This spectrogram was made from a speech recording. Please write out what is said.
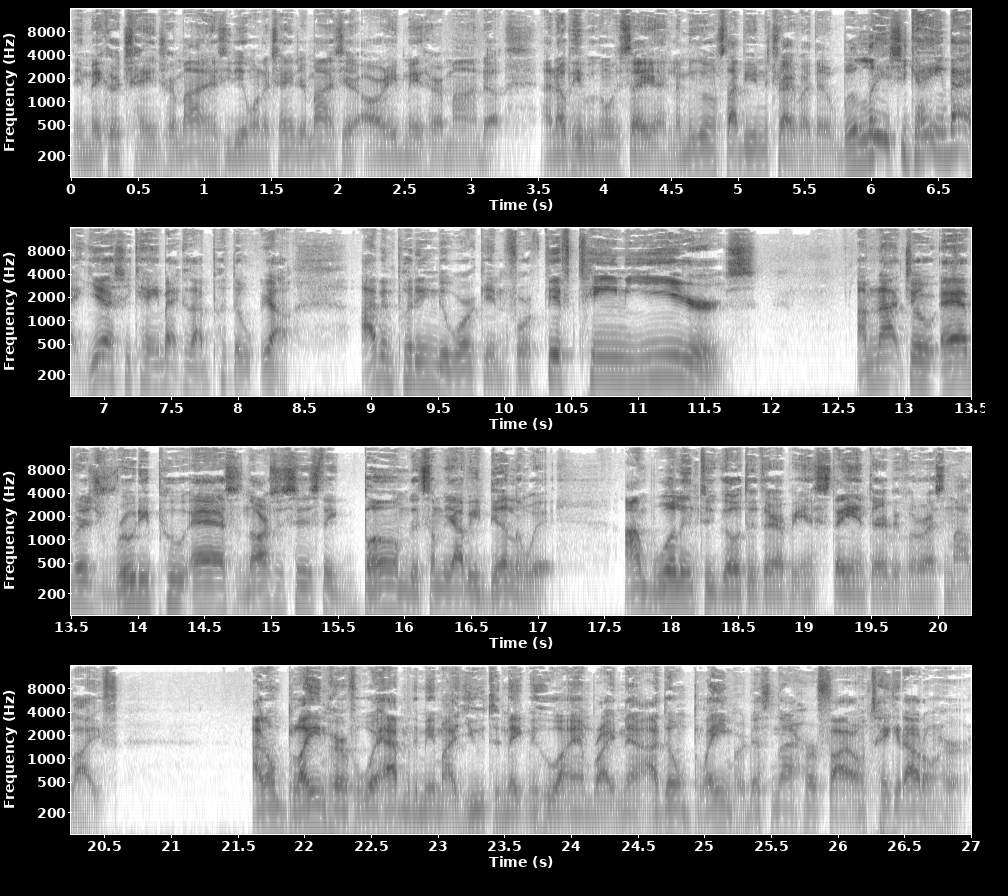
and make her change her mind. And she didn't want to change her mind. She had already made her mind up. I know people are gonna say, "Let me go and stop you in the track right there." Believe she came back. Yeah, she came back because I put the yeah. I've been putting the work in for 15 years. I'm not your average Rudy Poo ass narcissistic bum that some of y'all be dealing with. I'm willing to go to therapy and stay in therapy for the rest of my life. I don't blame her for what happened to me in my youth to make me who I am right now. I don't blame her. That's not her fault. I don't take it out on her.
